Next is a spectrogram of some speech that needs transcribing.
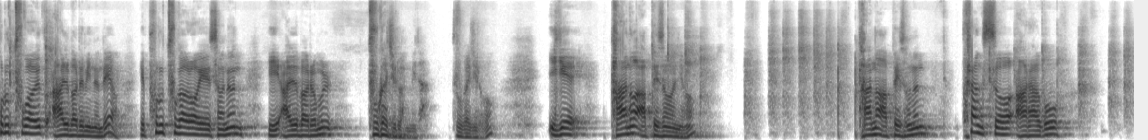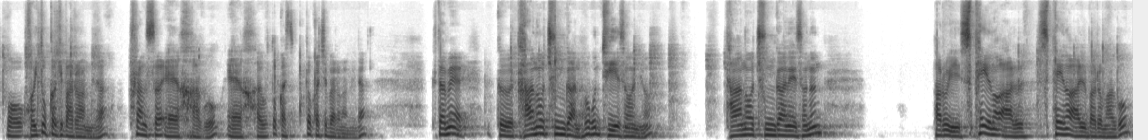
포르투갈어에도 알 발음이 있는데요. 이 포르투갈어에서는 이 알 발음을 두 가지로 합니다. 두 가지로. 이게 단어 앞에서는요. 단어 앞에서는 프랑스어 알하고 뭐 거의 똑같이 발음합니다. 프랑스어 에하고 에하고 똑같이 똑같이 발음합니다. 그 다음에 그 단어 중간 혹은 뒤에서는요. 단어 중간에서는 바로 이 스페인어 알, 스페인어 알 발음하고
